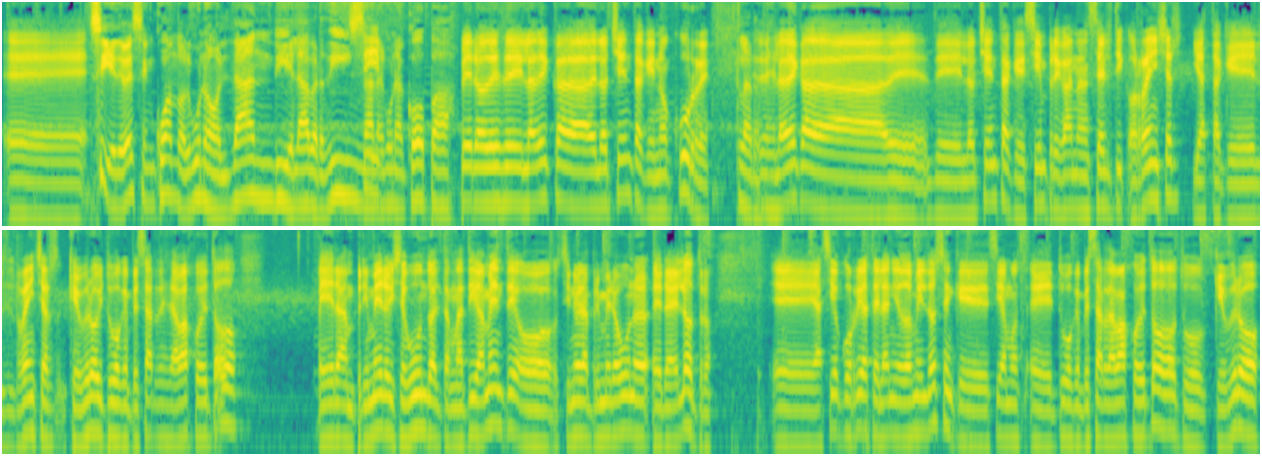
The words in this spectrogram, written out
Eh, Sí, de vez en cuando alguno, el Dandy, el Aberdeen, Sí. gana alguna copa. pero desde la década del 80 que no ocurre. Claro. Desde la década de- del 80 que siempre ganan Celtic o Rangers y hasta que el Rangers quebró y tuvo que empezar desde abajo de todo, eran primero y segundo alternativamente o si no era primero uno era el otro. Eh, así ocurrió hasta el año 2012 en que decíamos eh, tuvo que empezar de abajo de todo, tuvo quebró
